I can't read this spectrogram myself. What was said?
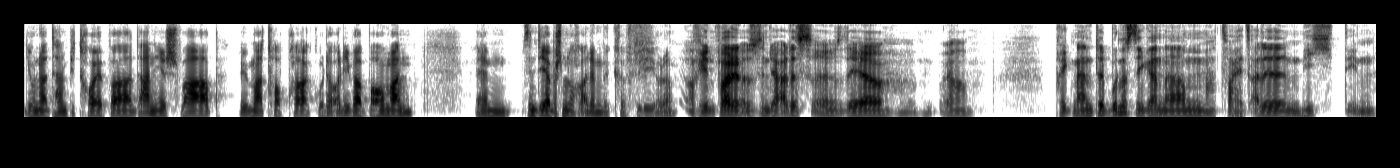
Jonathan Pietreuper, Daniel Schwab, Ömer Toprak oder Oliver Baumann. Ähm, sind die ja bestimmt auch alle im Begriff für die, oder? Auf jeden Fall. Das sind ja alles äh, sehr ja, prägnante Bundesliganamen. Zwar jetzt alle nicht den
